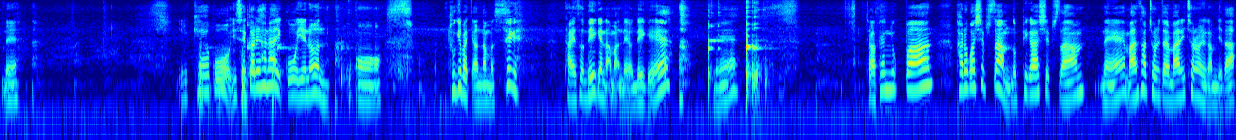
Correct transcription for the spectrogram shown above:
네 이렇게 하고 이 색깔이 하나 있고 얘는 어 두 개밖에 안 남았어 세 개 다 해서 네 개 남았네요 네개 네 자, 106번. 가로가 13, 높이가 13. 네, 14,000원짜리 12,000원에 갑니다.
